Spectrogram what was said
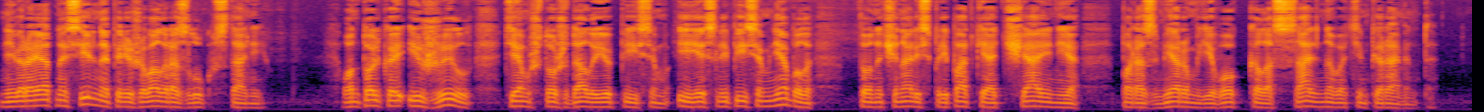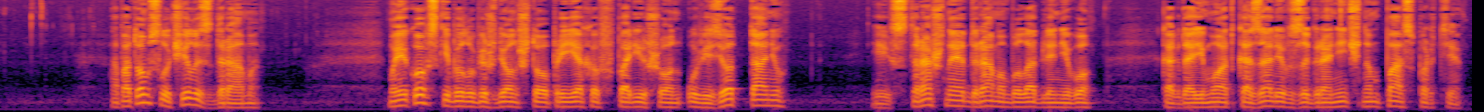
невероятно сильно переживал разлуку с Таней. Он только и жил тем, что ждал ее писем, и если писем не было, то начинались припадки отчаяния по размерам его колоссального темперамента. А потом случилась драма. Маяковский был убежден, что, приехав в Париж, он увезет Таню, и страшная драма была для него, когда ему отказали в заграничном паспорте —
